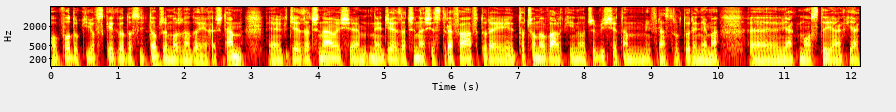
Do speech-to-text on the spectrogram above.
obwodu kijowskiego dosyć dobrze można dojechać. Tam, e, gdzie zaczynały się, e, gdzie zaczyna się strefa, w której toczono walki, no oczywiście tam infrastruktury nie ma, e, jak mosty, jak, jak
